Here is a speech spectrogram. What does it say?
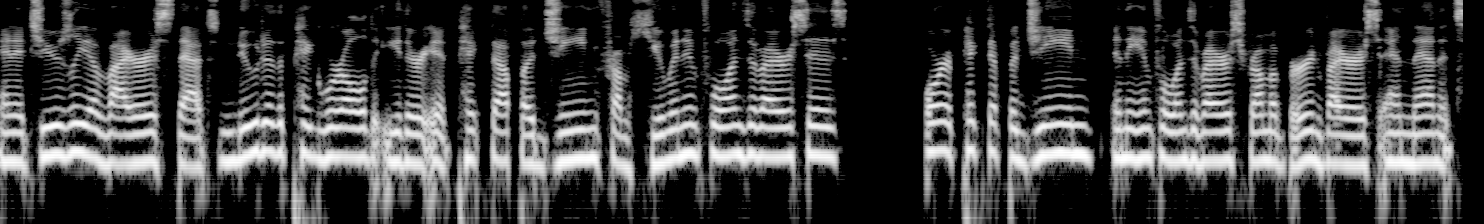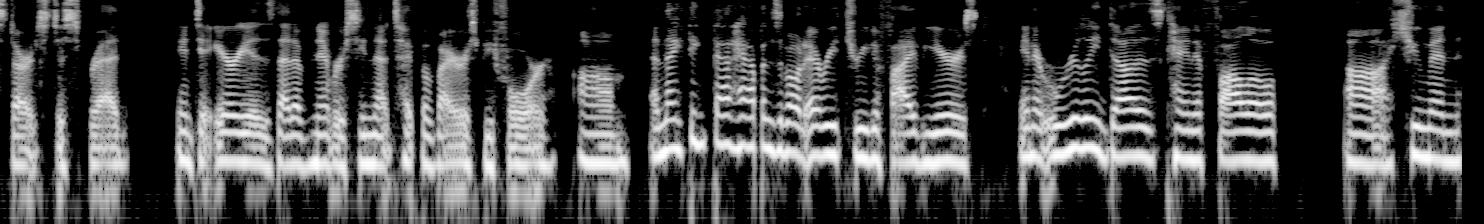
And it's usually a virus that's new to the pig world. Either it picked up a gene from human influenza viruses or it picked up a gene in the influenza virus from a bird virus. And then it starts to spread into areas that have never seen that type of virus before. Um, and I think that happens about every three to five years. And it really does kind of follow, uh, human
